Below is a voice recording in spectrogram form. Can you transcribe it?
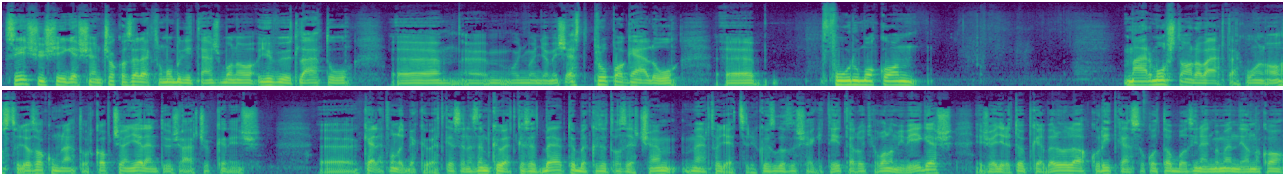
szélsőségesen csak az elektromobilitásban a jövőt látó, ö, ö, hogy mondjam, és ezt propagáló ö, fórumokon már mostanra várták volna azt, hogy az akkumulátor kapcsán jelentős árcsökkenés kellett volna, hogy bekövetkezzen. Ez nem következett be, többek között azért sem, mert hogy egyszerű közgazdasági tétel, hogyha valami véges, és egyre több kell belőle, akkor ritkán szokott abba az irányba menni annak a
